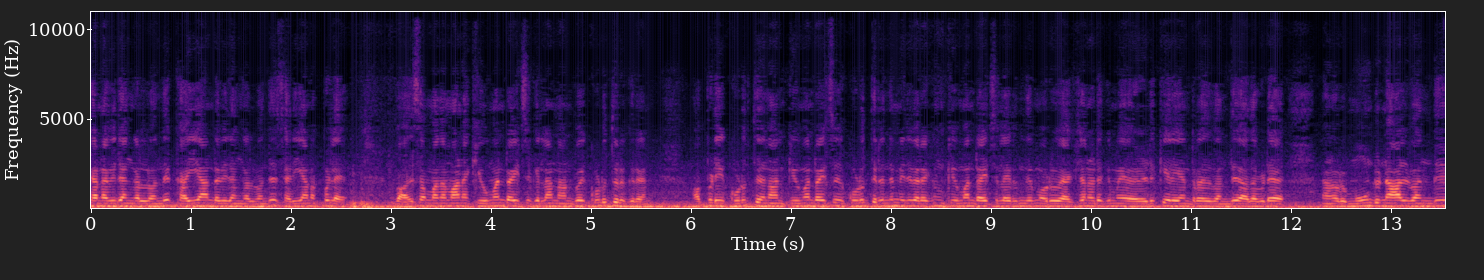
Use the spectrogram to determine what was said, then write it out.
கன விதங்கள் வந்து கையாண்ட விதங்கள் வந்து சரியான பிள்ளை இப்போ அது சம்மந்தமான ஹியூமன் ரைட்ஸுக்கெல்லாம் நான் போய் கொடுத்துருக்குறேன். அப்படி கொடுத்து நான் ஹியூமன் ரைட்ஸு கொடுத்துருந்தும் இது வரைக்கும் ஹியூமன் ரைட்ஸில் இருந்தும் ஒரு ஆக்ஷன் எடுக்க எடுக்கலைன்றது வந்து அதை விட நான் ஒரு மூன்று நாள் வந்து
